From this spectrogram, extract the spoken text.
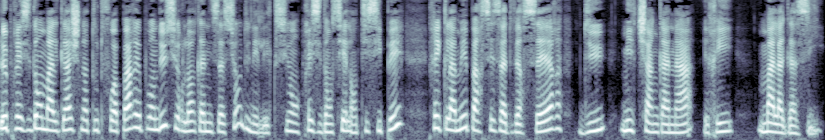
Le président malgache n'a toutefois pas répondu sur l'organisation d'une élection présidentielle anticipée réclamée par ses adversaires du Michangana Ri Malagazi,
